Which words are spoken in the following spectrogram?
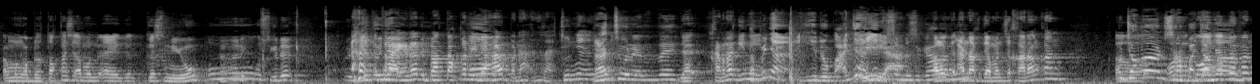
amun ngabletok teh amun eh geus niup uh gede Gitunya. terakhirnya dibletokkan di dahar padahal racunnya Racun eta teh. Ya, karena gini Tapi hidup aja gitu iya sampai kalau sekarang. anak zaman sekarang kan Oh, eh, jangan, orang serba tuanya jangan. tuh kan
